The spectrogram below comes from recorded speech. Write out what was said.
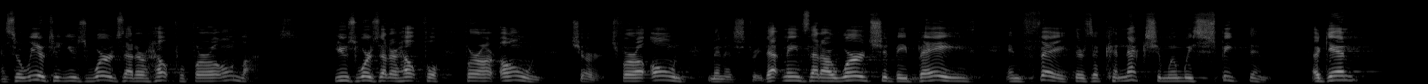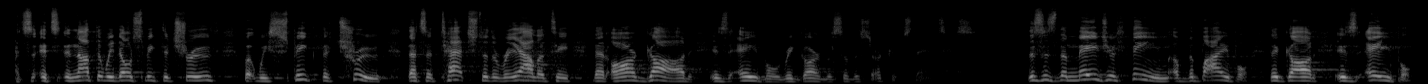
And so we are to use words that are helpful for our own lives, use words that are helpful for our own church, for our own ministry. That means that our words should be bathed in faith. There's a connection when we speak them. Again, it's, it's not that we don't speak the truth, but we speak the truth that's attached to the reality that our God is able regardless of the circumstances. This is the major theme of the Bible that God is able.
